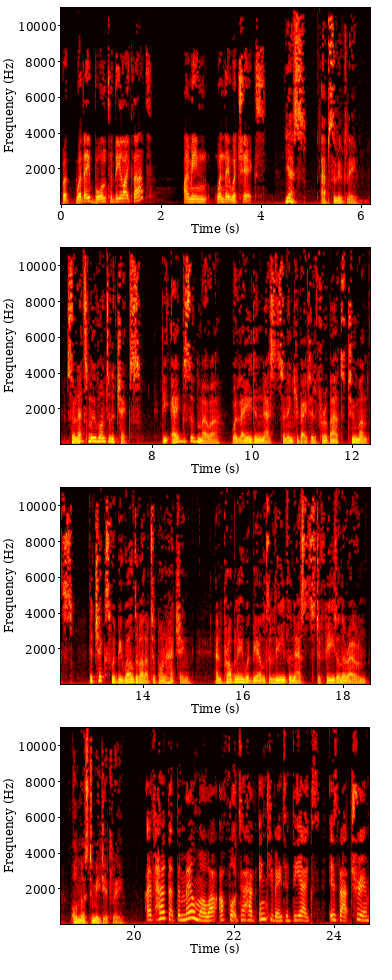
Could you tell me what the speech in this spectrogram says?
but were they born to be like that? I mean, when they were chicks? Yes, absolutely. So let's move on to the chicks. The eggs of moa were laid in nests and incubated for about two months. The chicks would be well developed upon hatching and probably would be able to leave the nests to feed on their own almost immediately. I've heard that the male moa are thought to have incubated the eggs. Is that true?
